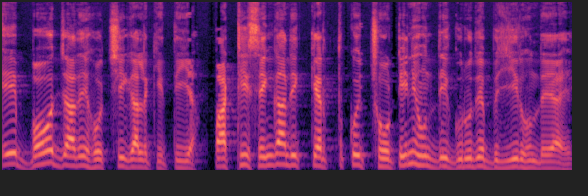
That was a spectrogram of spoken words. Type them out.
ਇਹ ਬਹੁਤ ਜ਼ਿਆਦਾ ਹੋਛੀ ਗੱਲ ਕੀਤੀ ਆ। ਪਾਠੀ ਸਿੰਘਾਂ ਦੀ ਕਿਰਤ ਕੋਈ ਛੋਟੀ ਨਹੀਂ ਹੁੰਦੀ, ਗੁਰੂ ਦੇ ਵਜ਼ੀਰ ਹੁੰਦੇ ਆ ਇਹ।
